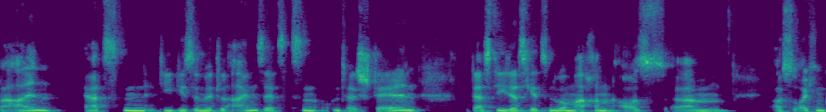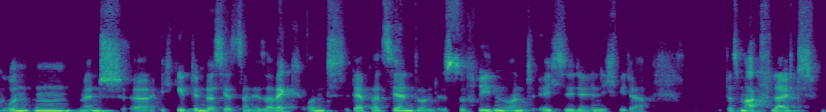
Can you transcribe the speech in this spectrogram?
bei allen Ärzten, die diese Mittel einsetzen, unterstellen, dass die das jetzt nur machen aus ähm, aus solchen Gründen, Mensch, äh, ich gebe dem das jetzt, dann ist er weg und der Patient und ist zufrieden und ich sehe den nicht wieder. Das mag vielleicht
